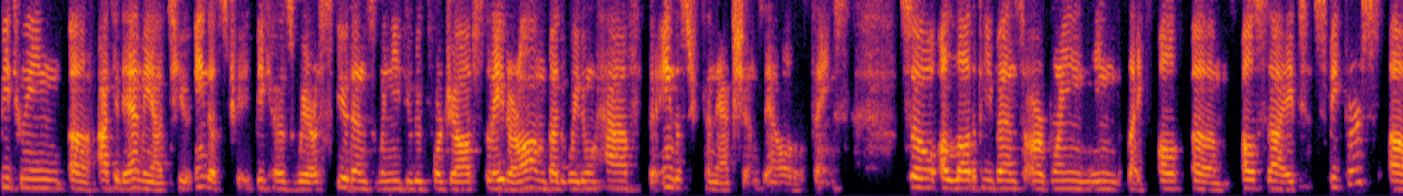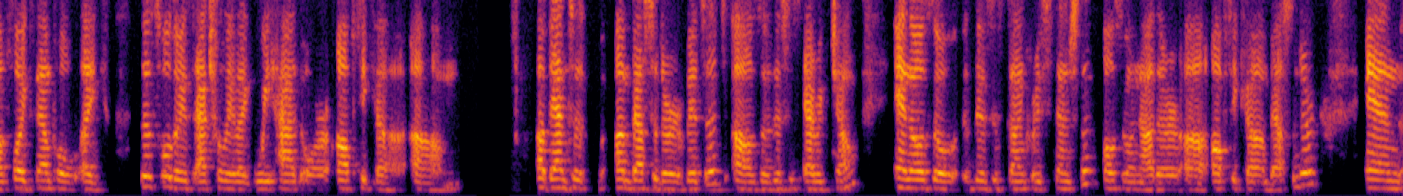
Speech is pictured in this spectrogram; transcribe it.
between uh, academia to industry because we are students, we need to look for jobs later on, but we don't have the industry connections and all those things. So a lot of events are bringing in like all, um, outside speakers. Uh, for example, like this photo is actually like we had our Optica um, ambassador visit. Uh, so this is Eric Zhang. And also this is Dan Christensen, also another uh, Optica ambassador. And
